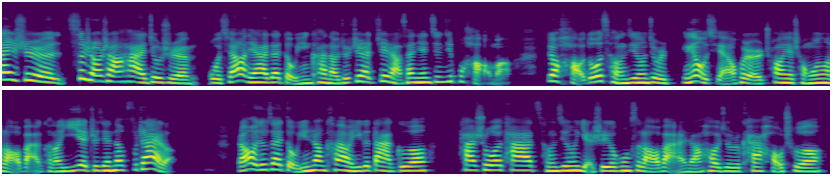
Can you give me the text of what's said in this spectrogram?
但是次生伤害就是，我前两天还在抖音看到，就这这两三年经济不好嘛，就好多曾经就是挺有钱或者是创业成功的老板，可能一夜之间他负债了。然后我就在抖音上看到一个大哥，他说他曾经也是一个公司老板，然后就是开豪车，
